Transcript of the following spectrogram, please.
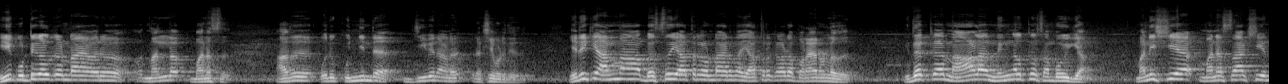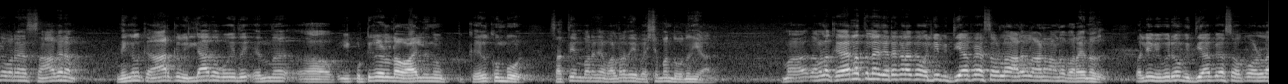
ഈ കുട്ടികൾക്കുണ്ടായ ഒരു നല്ല മനസ്സ് അത് ഒരു കുഞ്ഞിന്റെ ജീവനാണ് രക്ഷപ്പെടുത്തിയത്. എനിക്ക് അന്ന് ആ ബസ് ഉണ്ടായിരുന്ന യാത്രക്കാരോട് പറയാനുള്ളത് ഇതൊക്കെ നാളെ നിങ്ങൾക്കും സംഭവിക്കാം. മനുഷ്യ മനസാക്ഷി എന്ന് പറയുന്ന സാധനം നിങ്ങൾക്ക് ആർക്കും ഇല്ലാതെ പോയത് എന്ന് ഈ കുട്ടികളുടെ വായിൽ നിന്ന് കേൾക്കുമ്പോൾ സത്യം പറഞ്ഞാൽ വളരെ വിഷമം തോന്നുകയാണ്. നമ്മളെ കേരളത്തിലെ ജനങ്ങളൊക്കെ വലിയ വിദ്യാഭ്യാസമുള്ള ആളുകളാണെന്നാണ് പറയുന്നത്. വലിയ വിവരവും വിദ്യാഭ്യാസമൊക്കെ ഉള്ള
